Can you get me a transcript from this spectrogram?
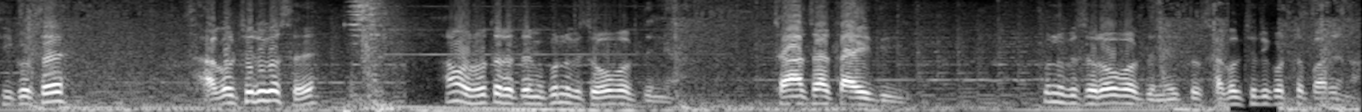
কি করছে? ছাগল চুরি করছে? আমার ভিতরে তো আমি কোনো কিছু অভাব দিই না। চা চা তাই দিই কোনো কিছুর অভাব দিই না এই তো ছাগল চুরি করতে পারে না।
